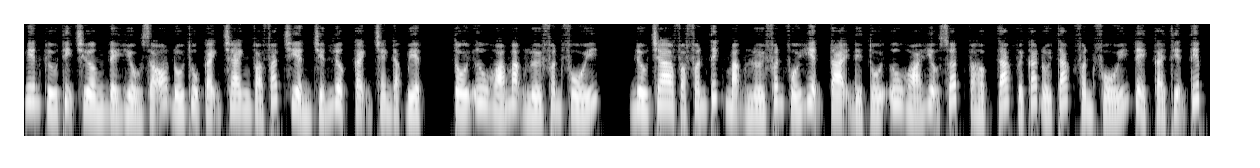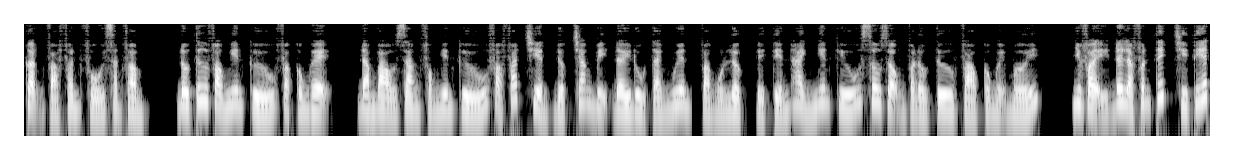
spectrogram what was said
nghiên cứu thị trường để hiểu rõ đối thủ cạnh tranh và phát triển chiến lược cạnh tranh đặc biệt, tối ưu hóa mạng lưới phân phối, điều tra và phân tích mạng lưới phân phối hiện tại để tối ưu hóa hiệu suất và hợp tác với các đối tác phân phối để cải thiện tiếp cận và phân phối sản phẩm, đầu tư vào nghiên cứu và công nghệ, đảm bảo rằng phòng nghiên cứu và phát triển được trang bị đầy đủ tài nguyên và nguồn lực để tiến hành nghiên cứu sâu rộng và đầu tư vào công nghệ mới, Như vậy đây là phân tích chi tiết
